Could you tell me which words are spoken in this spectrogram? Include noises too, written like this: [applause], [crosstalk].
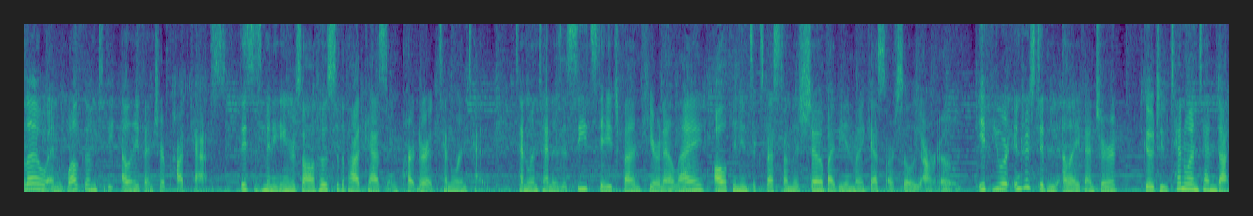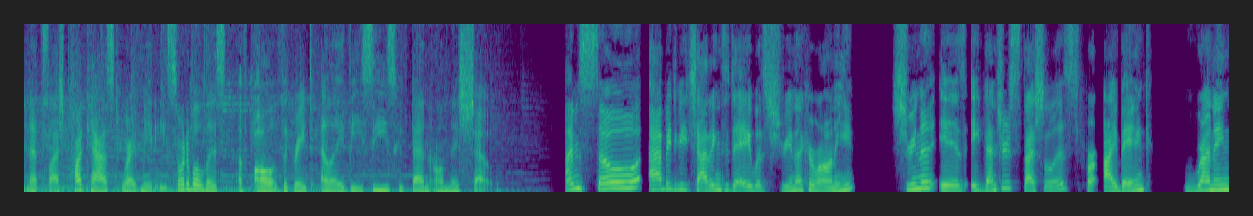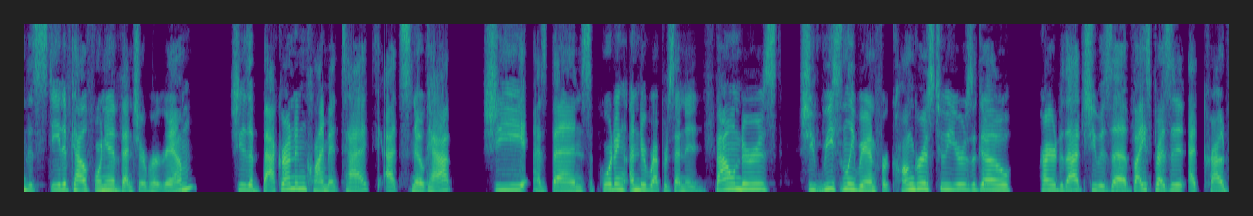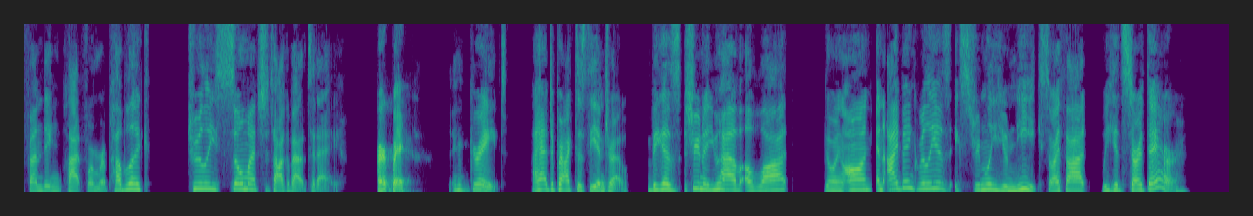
Hello, and welcome to the LA Venture Podcast. This is Minnie Ingersoll, host of the podcast and partner at 10110. 10110 is a seed stage fund here in LA. All opinions expressed on this show by me and my guests are solely our own. If you are interested in LA Venture, go to 10110.net slash podcast, where I've made a sortable list of all of the great LA VCs who've been on this show. I'm so happy to be chatting today with Shrina Kurani. Shrina is a venture specialist for iBank, running the state of California venture program. She has a background in climate tech at Snowcap. She has been supporting underrepresented founders. She recently ran for Congress two years ago. Prior to that, she was a vice president at crowdfunding platform Republic. Truly, so much to talk about today. Perfect. [laughs] Great. I had to practice the intro because, Shrina, you have a lot going on. And iBank really is extremely unique. So I thought we could start there.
